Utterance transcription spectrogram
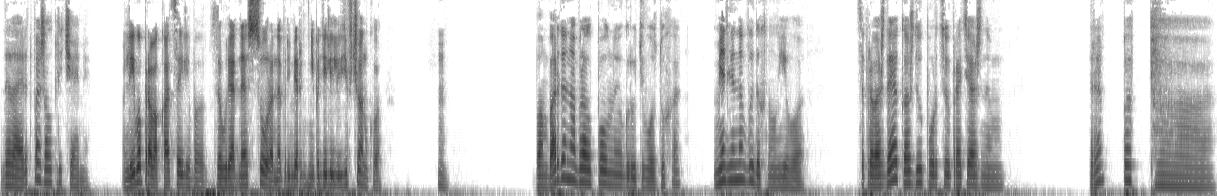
Делайрет пожал плечами. Либо провокация, либо заурядная ссора. Например, не поделили девчонку. Хм. Бомбарда набрал полную грудь воздуха, медленно выдохнул его, сопровождая каждую порцию протяжным «Тра-па-па»,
